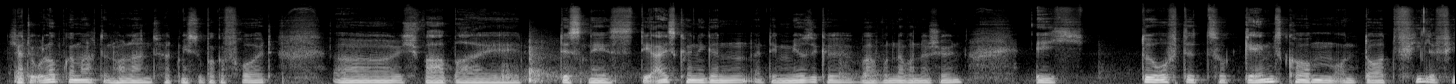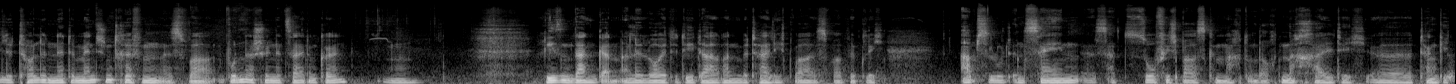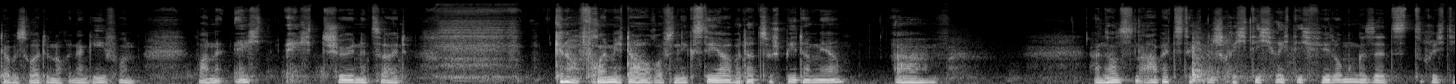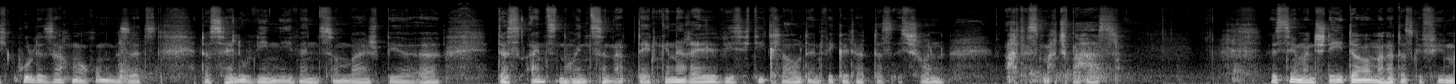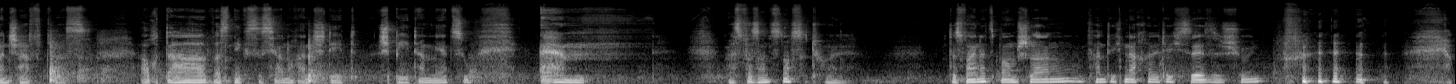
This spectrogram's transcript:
Ich hatte Urlaub gemacht in Holland, hat mich super gefreut. Äh, ich war bei Disneys Die Eiskönigin, dem Musical, war wunderschön. Ich durfte zur Gamescom und dort viele, viele tolle, nette Menschen treffen. Es war eine wunderschöne Zeit in Köln. Riesendank an alle Leute, die daran beteiligt waren. Es war wirklich absolut insane. Es hat so viel Spaß gemacht und auch nachhaltig äh, tanke ich da bis heute noch Energie von. War eine echt, echt schöne Zeit. Genau, freue mich da auch aufs nächste Jahr, aber dazu später mehr. Ähm, ansonsten arbeitstechnisch richtig, richtig viel umgesetzt, richtig coole Sachen auch umgesetzt. Das Halloween-Event zum Beispiel, äh, das 1.19-Update generell, wie sich die Cloud entwickelt hat, das ist schon ach, das macht Spaß. Wisst ihr, man steht da man hat das Gefühl, man schafft was. Auch da, was nächstes Jahr noch ansteht, später mehr zu. Ähm, was war sonst noch so toll? Das Weihnachtsbaumschlagen fand ich nachhaltig sehr, sehr schön.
